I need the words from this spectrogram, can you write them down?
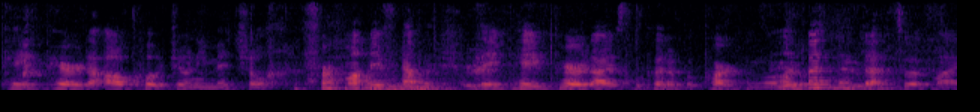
paved paradise, I'll quote Joni Mitchell from my family. They paved paradise to put up a parking lot, Yeah, yeah. that's what my,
